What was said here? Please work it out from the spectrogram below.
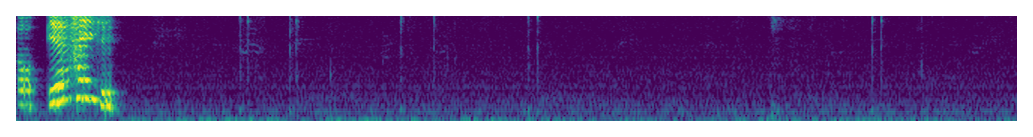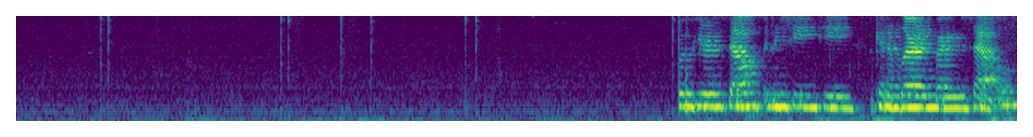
Oh yeah, hi. If you're self-initiated kind of learning by yourself,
